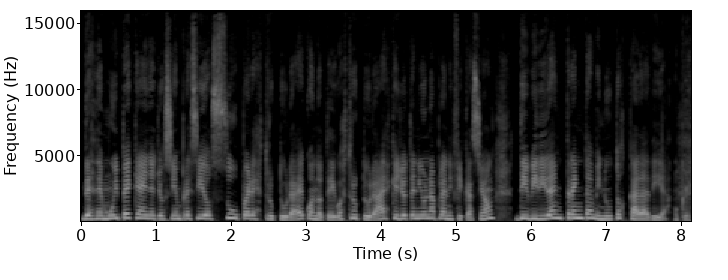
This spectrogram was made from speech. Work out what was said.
Desde muy pequeña yo siempre he sido súper estructurada y cuando te digo estructurada es que yo tenía una planificación dividida en 30 minutos cada día. Okay.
